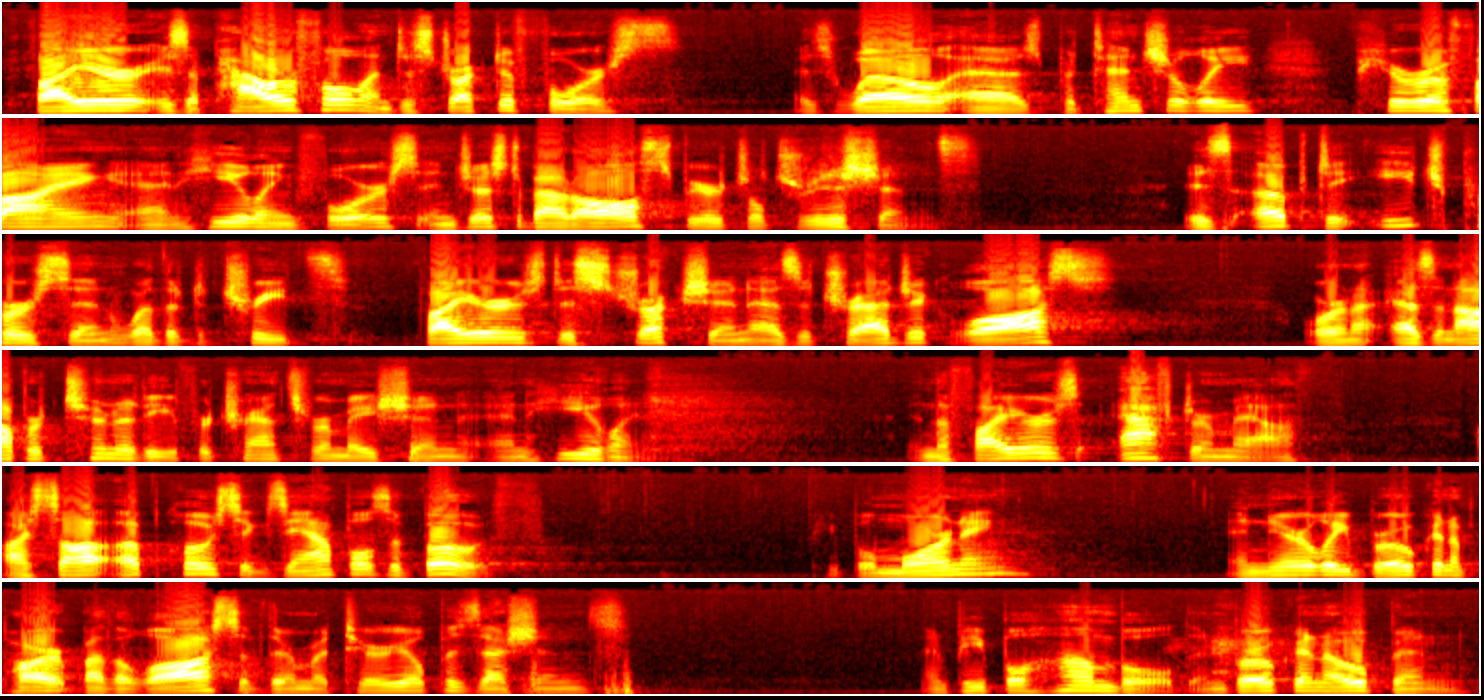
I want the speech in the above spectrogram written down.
Fire is a powerful and destructive force, as well as potentially purifying and healing force in just about all spiritual traditions. It is up to each person whether to treat fire's destruction as a tragic loss or as an opportunity for transformation and healing. In the fire's aftermath, I saw up close examples of both. people mourning and nearly broken apart by the loss of their material possessions, and people humbled and broken open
